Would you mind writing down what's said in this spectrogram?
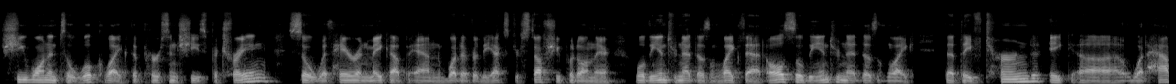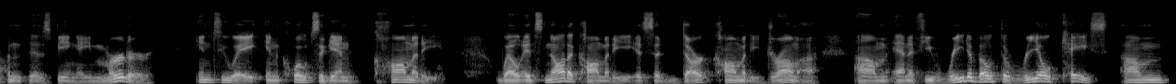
she wanted to look like the person she's portraying. So with hair and makeup and whatever the extra stuff she put on there, well, the internet doesn't like that. Also, the internet doesn't like that they've turned a uh, what happened as being a murder into a in quotes again comedy. Well, it's not a comedy; it's a dark comedy drama um, and if you read about the real case, um,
